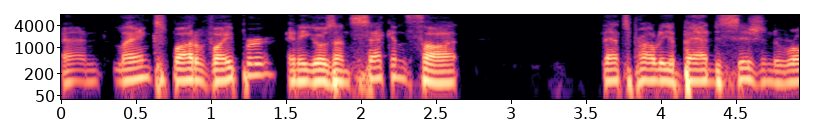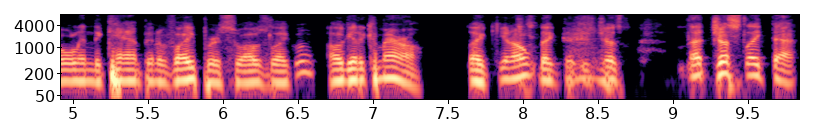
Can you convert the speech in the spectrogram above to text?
And Lanks bought a Viper, and he goes on second thought. That's probably a bad decision to roll into camp in a Viper. So I was like, "Oh, I'll get a Camaro. Like you know, like it was just that, just like that.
